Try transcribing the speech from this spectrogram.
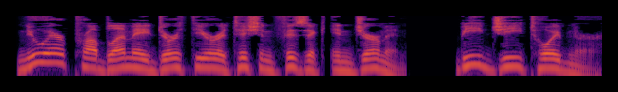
Neuer Probleme der theoretischen Physik in German B. G. Teubner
